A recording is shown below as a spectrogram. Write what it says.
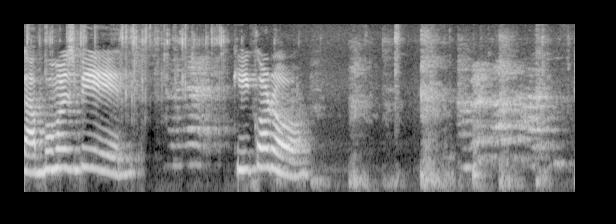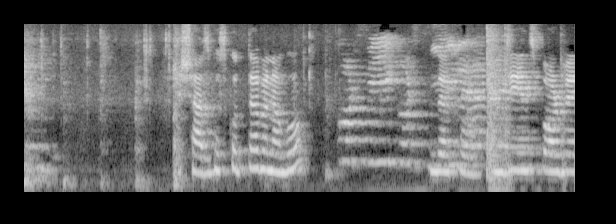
কাব্য মাসবিল? কি করো? সাজগোজ করতে হবে না গো? দেখো জিন্স পরবে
